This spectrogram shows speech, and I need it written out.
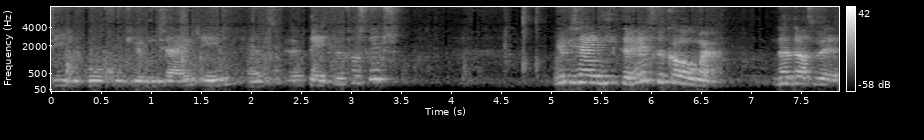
zien hoe goed jullie zijn in het tekenen van strips. Jullie zijn hier terechtgekomen nadat we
